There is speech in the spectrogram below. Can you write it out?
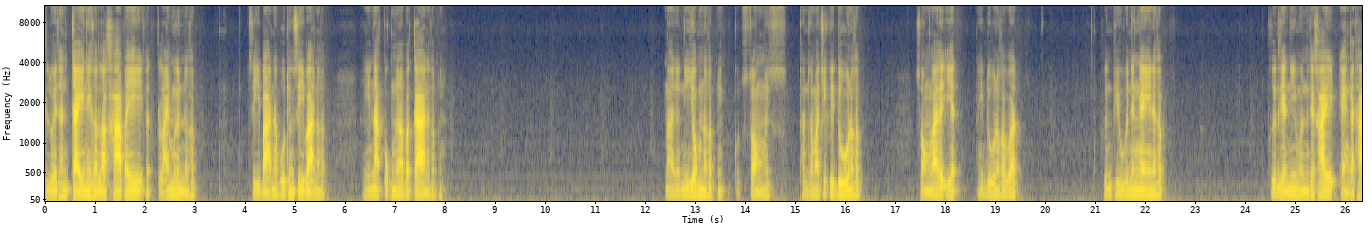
ทรวยทันใจนี่ก็ราคาไปหลายหมื่นนะครับสี่บาทนะพูดถึงสี่บาทนะครับอันนี้หนักปกเนื้ออัลาก้านะครับนี่น่าจะนิยมนะครับนี่กดส่องให้ท่านสมาชิกได้ดูนะครับ ส่องรายละเอียด ให้ดูนะครับว่าพื้นผิวเป็นยังไงนะครับ พื้นเหรียญนี่เหมือนคล้ายๆ แอ่งกระทะ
